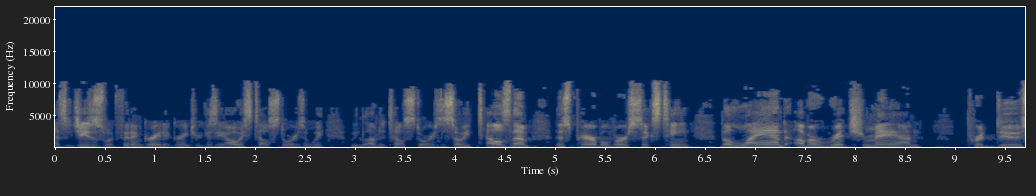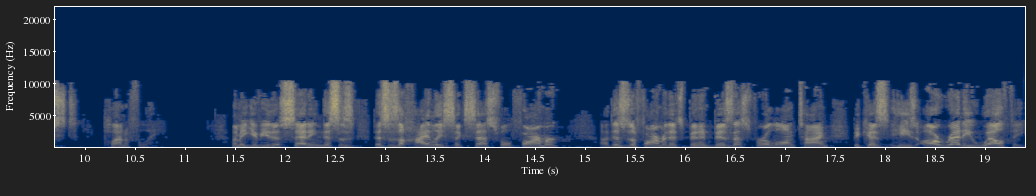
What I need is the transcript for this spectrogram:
As Jesus would fit in great at Green Tree because he always tells stories, and we, we love to tell stories. And so he tells them this parable, verse 16 The land of a rich man produced plentifully. Let me give you the setting. This is, this is a highly successful farmer. Uh, this is a farmer that's been in business for a long time because he's already wealthy.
